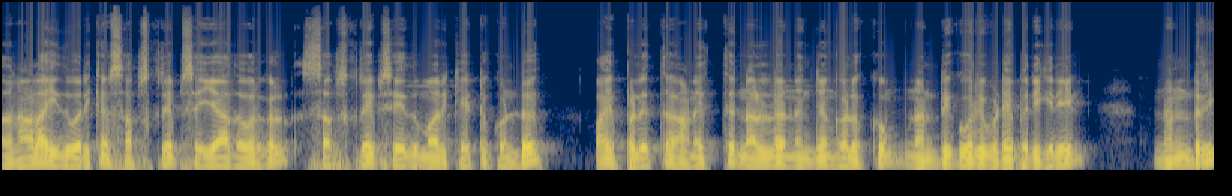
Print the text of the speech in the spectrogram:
அதனால் இது வரைக்கும் சப்ஸ்கிரைப் செய்யாதவர்கள் சப்ஸ்கிரைப் செய்துமாறு கேட்டுக்கொண்டு வாய்ப்பளித்த அனைத்து நல்ல நெஞ்சங்களுக்கும் நன்றி கூறி விடைபெறுகிறேன். நன்றி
